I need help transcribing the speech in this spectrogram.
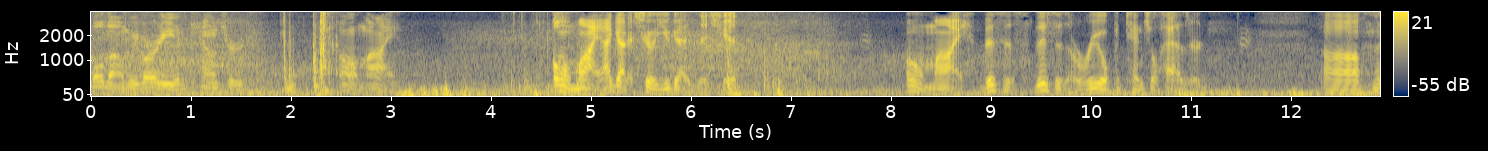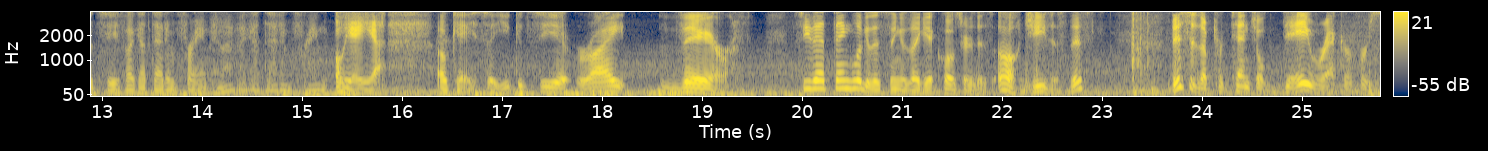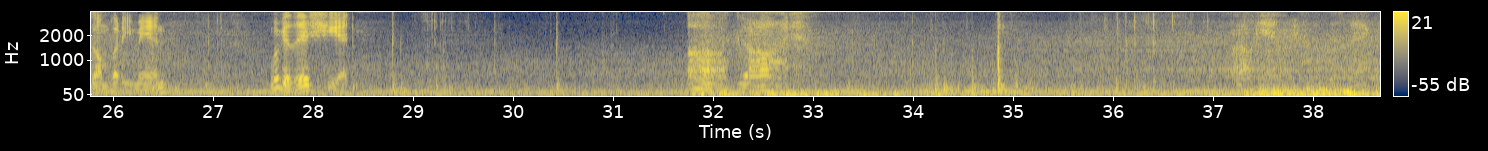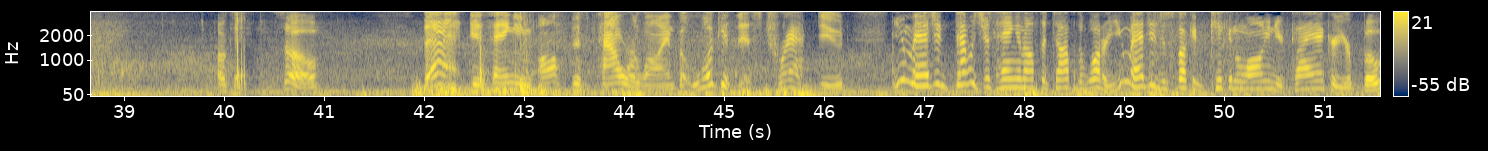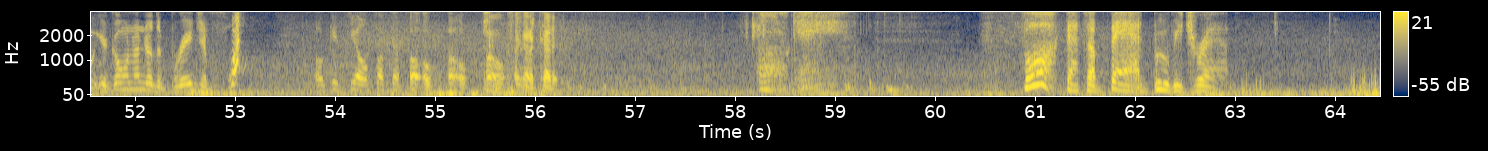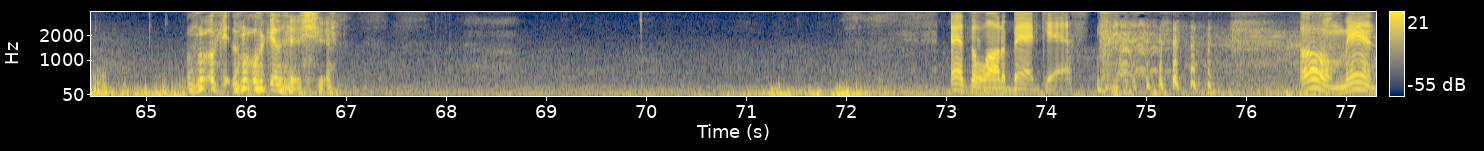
hold on. We've already encountered. Oh my. Oh my, I gotta show you guys this shit. Oh my, this is this is a real potential hazard. Uh, let's see if I got that in frame. Have I got that in frame? Oh yeah, yeah. Okay, so you can see it right there. See that thing? Look at this thing as I get closer to this. Oh Jesus, this this is a potential day wrecker for somebody, man. Look at this shit. Oh God. Okay, let me flip this back. Okay, so that is hanging off this power line, but look at this track, dude. You imagine that was just hanging off the top of the water. You imagine just fucking kicking along in your kayak or your boat, you're going under the bridge and what? Oh, it gets you all fucked up. Uh oh, uh oh, uh oh, I gotta cut it. Okay. Fuck, that's a bad booby trap. Look at look at this shit. That's a lot of bad casts. oh man.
